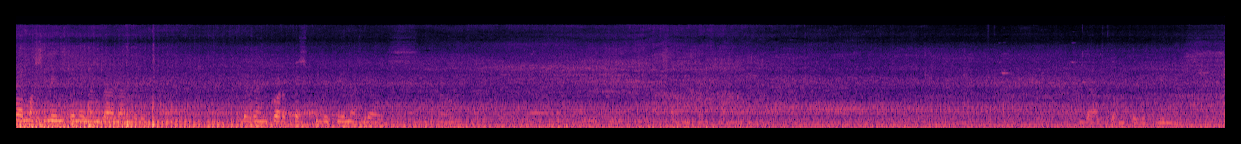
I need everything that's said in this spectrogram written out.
ko mas minto nilang dalang rin dagang Corpus Pilipinas guys. Dagang Pilipinas.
